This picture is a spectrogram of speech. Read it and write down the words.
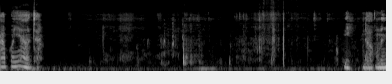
าบ่ยาวจ้ะ นี่ ดอกหนึ่ง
